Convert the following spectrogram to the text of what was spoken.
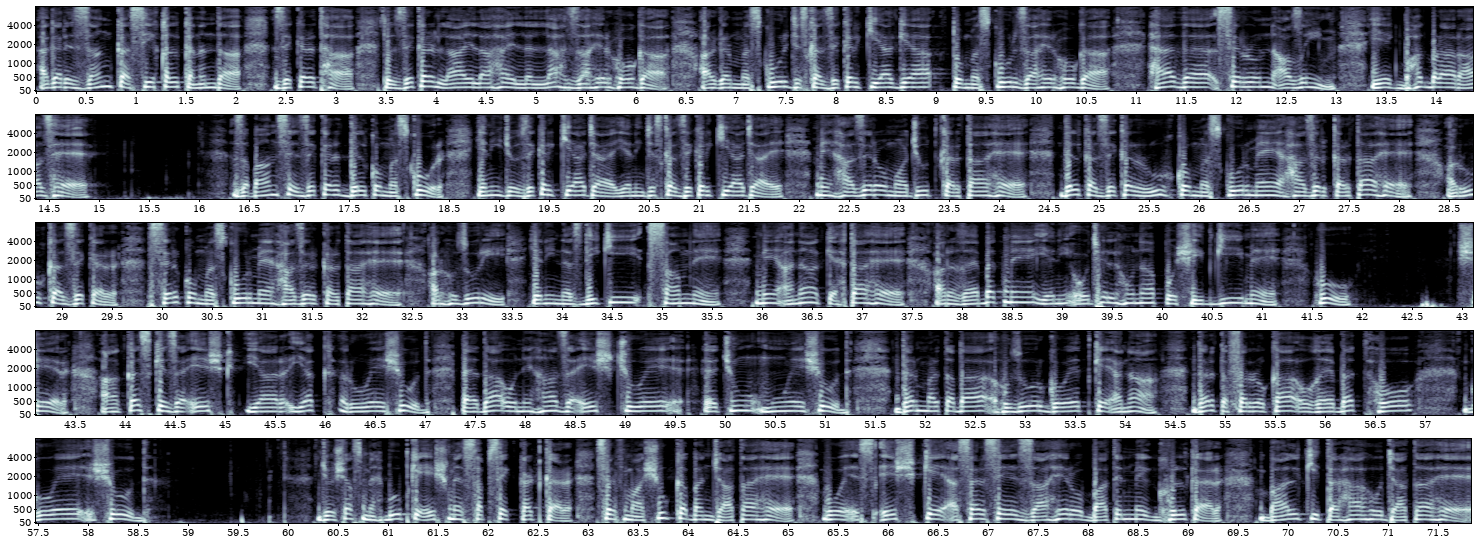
اگر اس زنگ کا سیقل کنندہ ذکر تھا تو ذکر لا الہ الا اللہ ظاہر ہوگا، اور اگر مذکور جس کا ذکر کیا گیا تو مذکور ظاہر ہوگا۔ حید سر عظیم، یہ ایک بہت بڑا راز ہے۔ زبان سے ذکر دل کو مذکور یعنی جو ذکر کیا جائے یعنی جس کا ذکر کیا جائے، میں حاضر و موجود کرتا ہے۔ دل کا ذکر روح کو مذکور میں حاضر کرتا ہے، اور روح کا ذکر سر کو مذکور میں حاضر کرتا ہے۔ اور حضوری یعنی نزدیکی سامنے میں انا کہتا ہے، اور غیبت میں یعنی اوجھل ہونا پوشیدگی میں ہو شعر، آکس کے عشق یا یک روئے شود، پیدا و نہا عشق چوئے، چوں موئے شود۔ در مرتبہ حضور گویت کے انا، در تفرقہ و غیبت ہو گوئے شود۔ جو شخص محبوب کے عشق میں سب سے کٹ کر صرف معشوق کا بن جاتا ہے، وہ اس عشق کے اثر سے ظاہر و باطن میں گھل کر بال کی طرح ہو جاتا ہے۔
